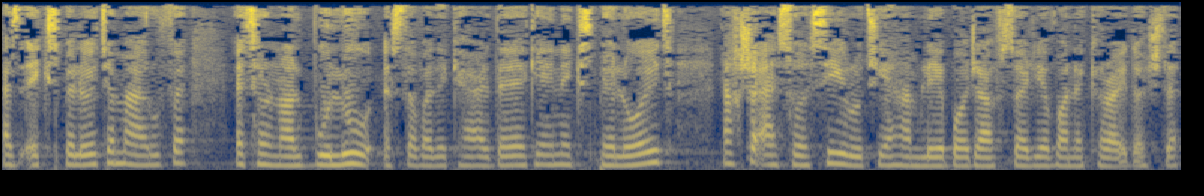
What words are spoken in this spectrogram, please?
از exploit معروف EternalBlue استفاده کرده که این exploit نقش اساسی رو توی حمله باج افزاری وانکرای داشته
